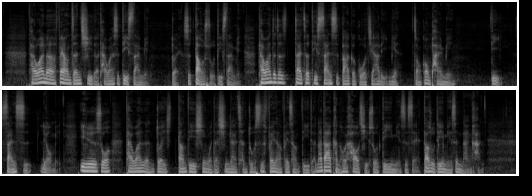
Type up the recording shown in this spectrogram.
台湾呢非常争气的，台湾是第三名，对，是倒数第三名。台湾在这在这第三十八个国家里面，总共排名第三十六名。意思是说，台湾人对当地新闻的信赖程度是非常非常低的。那大家可能会好奇，说第一名是谁？倒数第一名是南韩，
